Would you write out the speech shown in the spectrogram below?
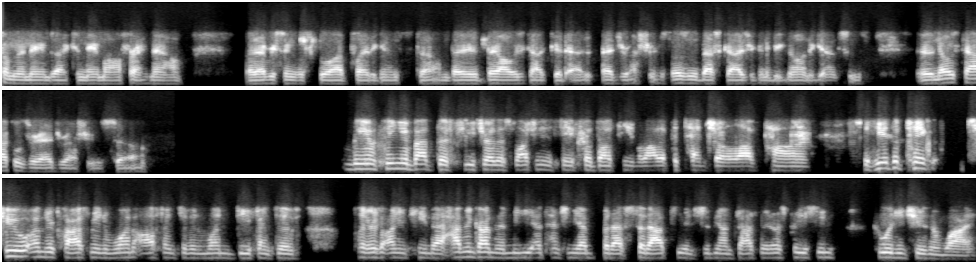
some of the names I can name off right now but every single school I've played against, um, they they always got good ed- edge rushers. Those are the best guys you're going to be going against. The nose tackles or edge rushers. So, Liam, thinking about the future of this Washington State football team, a lot of potential, a lot of talent. If you had to pick two underclassmen, one offensive and one defensive players on your team that haven't gotten the media attention yet, but have stood out to you and should be on draft radars pretty soon, who would you choose and why?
